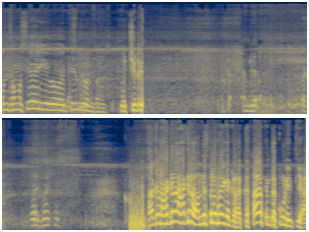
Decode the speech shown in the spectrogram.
ಒಂದು ಸಮಸ್ಯೆ ತಿಂದ್ರೆ ಒಂದು ಸಮಸ್ಯೆ. ಮುಚ್ಚಿಟ್ರಿ ಹಾಕಣ ಹಾಕಣ ಹಾಕಣ. ಒಂದೇ ಸಲ ಬೈಕ್ ಹಾಕಣ. ಕಾರ್ ಅಂತ ಕುಣಿತ್ಯಾ?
